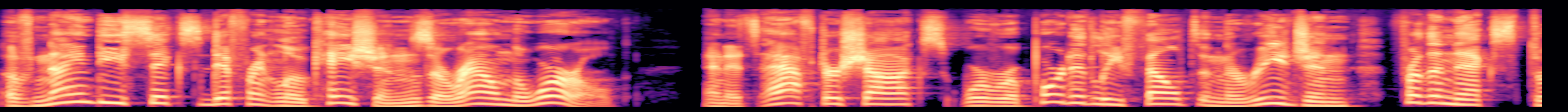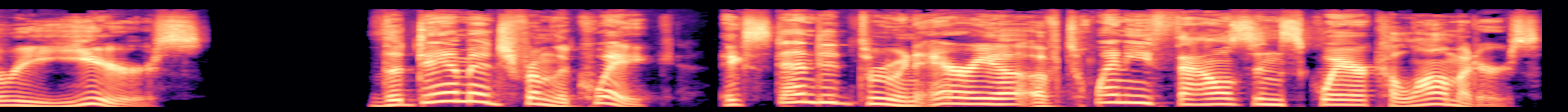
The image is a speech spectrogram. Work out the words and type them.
of 96 different locations around the world, and its aftershocks were reportedly felt in the region for the next three years. The damage from the quake extended through an area of 20,000 square kilometers,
